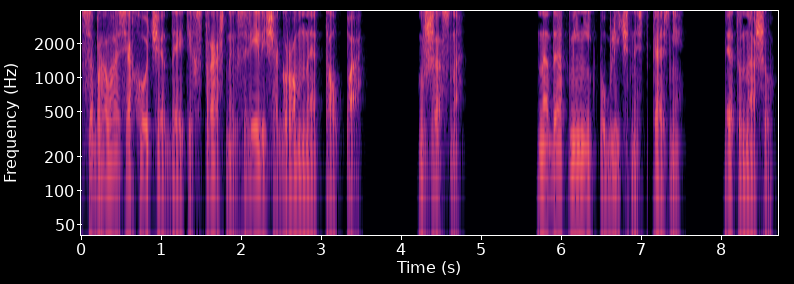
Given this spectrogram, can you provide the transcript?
Собралась охочая до этих страшных зрелищ огромная толпа. Ужасно. Надо отменить публичность казни. Эту нашу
